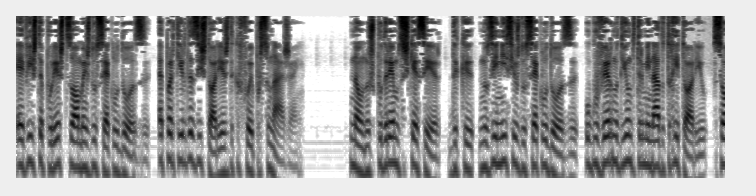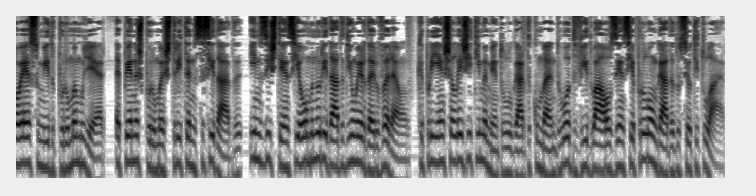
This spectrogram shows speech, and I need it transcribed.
é vista por estes homens do século XII, a partir das histórias de que foi personagem. Não nos poderemos esquecer de que, nos inícios do século XII, o governo de um determinado território só é assumido por uma mulher, apenas por uma estrita necessidade, inexistência ou menoridade de um herdeiro varão, que preencha legitimamente o lugar de comando ou devido à ausência prolongada do seu titular.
